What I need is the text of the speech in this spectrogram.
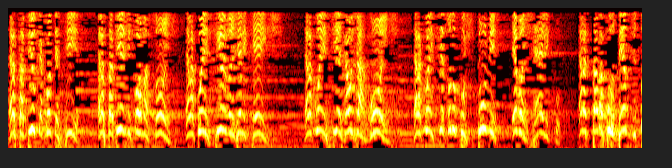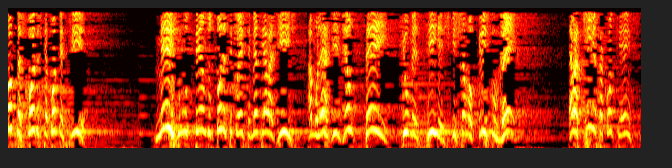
Ela sabia o que acontecia. Ela sabia de informações, ela conhecia o evangeliquez, ela conhecia já os jargões, ela conhecia todo o costume evangélico, ela estava por dentro de todas as coisas que aconteciam. Mesmo tendo todo esse conhecimento, ela diz, a mulher diz, eu sei que o Messias, que chama Cristo, vem. Ela tinha essa consciência,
